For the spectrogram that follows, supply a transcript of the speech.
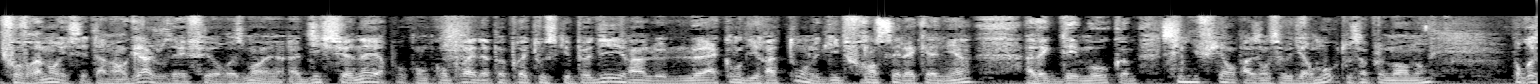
il faut vraiment, et c'est un langage, vous avez fait heureusement un, un dictionnaire pour qu'on comprenne à peu près tout ce qu'il peut dire, hein, le, le Lacan dira-t-on, le guide français lacanien, avec des mots comme signifiant, par exemple, ça veut dire mot, tout simplement, non? Pourquoi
